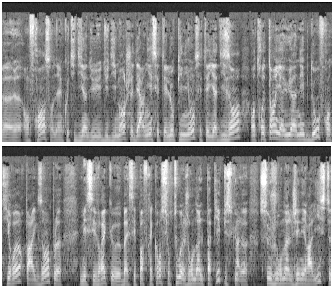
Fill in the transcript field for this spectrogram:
euh, en France. On est un quotidien du, dimanche. Le dernier, c'était l'opinion, c'était il y a dix ans. Entre-temps, il y a eu un hebdo, Franc-Tireur, par exemple. Mais c'est vrai que bah, ce n'est pas fréquent, surtout un journal papier, puisque ce journal généraliste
